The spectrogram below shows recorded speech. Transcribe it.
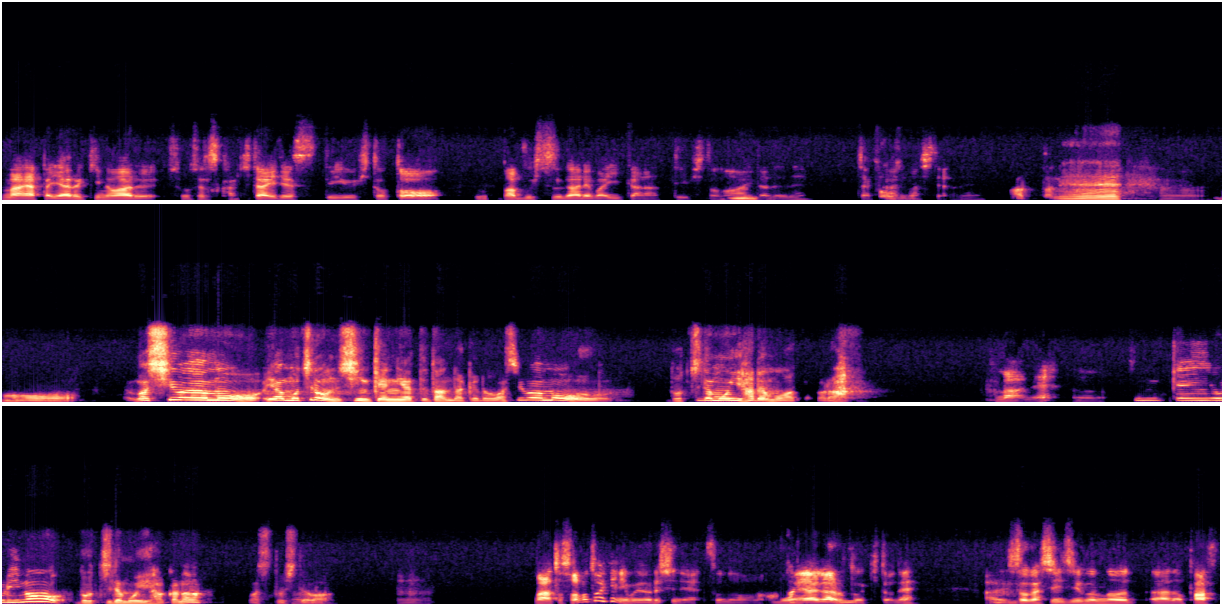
まあやっぱやる気のある小説書きたいですっていう人とうん、まあ物質があればいいかなっていう人の間でね、若干ありましたよね。あったね。うんもう、わしはもう、いや、もちろん真剣にやってたんだけど、わしはもう、どっちでもいい派でもあったから、まあね。真剣よりのどっちでもいい派かな、わしとしては。うん。うん。まああとその時にもよるしね、その燃え上がる時とね、あのうん忙しい自分のあのパス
